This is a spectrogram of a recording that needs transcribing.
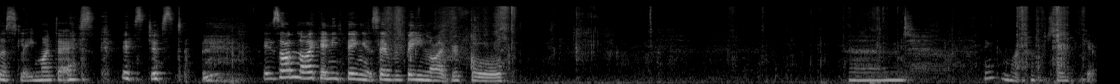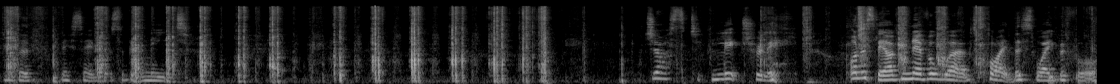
Honestly, my desk is just, it's unlike anything it's ever been like before. And I think I might have to get rid of this edge, it's a bit neat. Just literally, honestly, I've never worked quite this way before.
